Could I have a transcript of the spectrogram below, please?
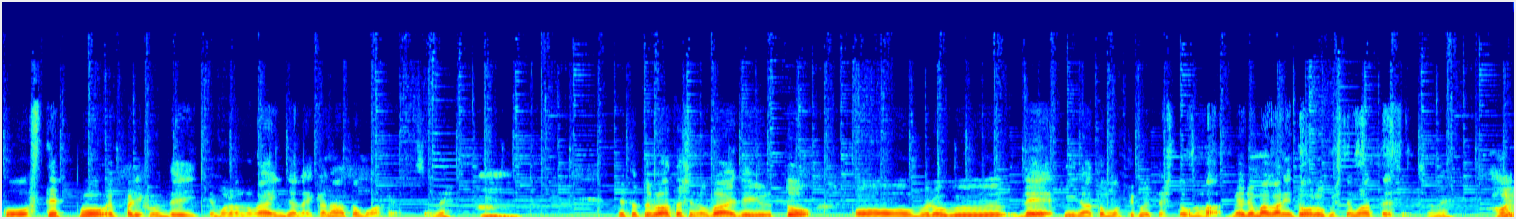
こうステップをやっぱり踏んでいってもらうのがいいんじゃないかなと思うわけなんですよね。うん。で例えば私の場合で言うと、おブログでいいなと思ってくれた人はメルマガに登録してもらったりするんですよね。はい。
